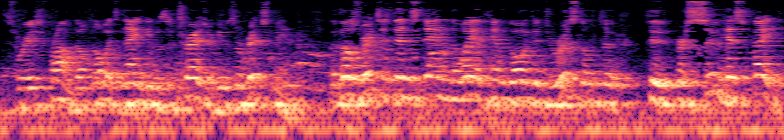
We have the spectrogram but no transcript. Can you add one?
That's where he's from. Don't know his name. He was a treasure. He was a rich man. But those riches didn't stand in the way of him going to Jerusalem to, to pursue his faith.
